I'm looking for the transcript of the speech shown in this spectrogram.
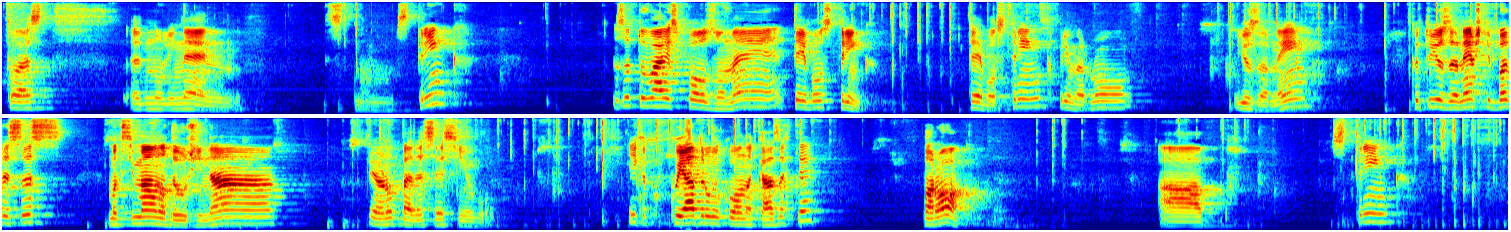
Тоест, еднолинейен string. Затова използваме table string. Table string, примерно username. Като username ще бъде с максимална дължина, примерно 50 символа. И как, коя друга колона казахте? Парола. А, string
